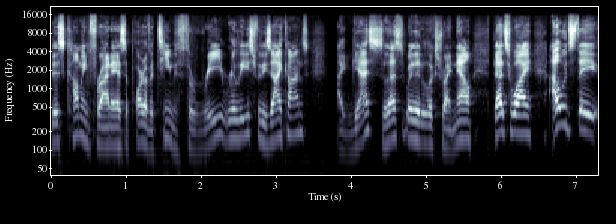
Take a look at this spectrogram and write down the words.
this coming Friday as a part of a Team 3 release for these icons. I guess. So that's the way that it looks right now. That's why I would stay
